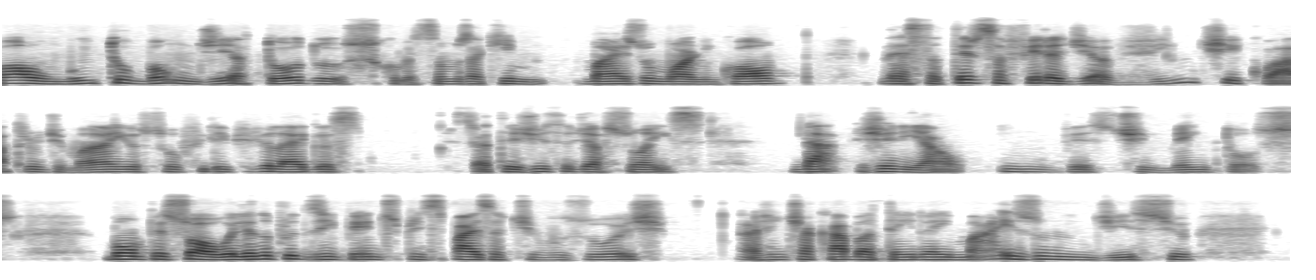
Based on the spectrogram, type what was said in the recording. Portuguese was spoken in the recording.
pessoal, muito bom dia a todos. Começamos aqui mais um Morning Call. Nesta terça-feira, dia 24 de maio, sou Felipe Vilegas, estrategista de ações da Genial Investimentos. Bom, pessoal, olhando para o desempenho dos principais ativos hoje, a gente acaba tendo aí mais um indício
